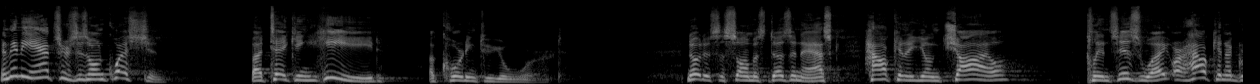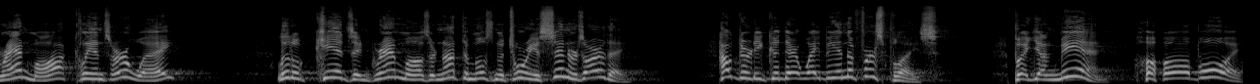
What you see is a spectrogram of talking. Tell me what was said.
And then he answers his own question by taking heed according to your word. Notice the psalmist doesn't ask, How can a young child cleanse his way? Or how can a grandma cleanse her way? Little kids and grandmas are not the most notorious sinners, are they? How dirty could their way be in the first place? But young men, oh boy,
